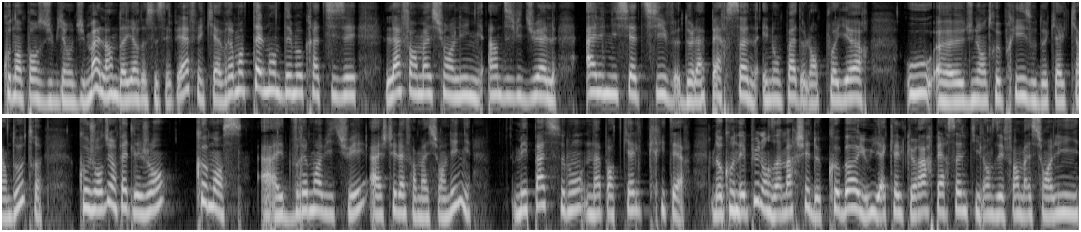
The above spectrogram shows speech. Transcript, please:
qu'on en pense du bien ou du mal hein, d'ailleurs de ce CPF, mais qui a vraiment tellement démocratisé la formation en ligne individuelle à l'initiative de la personne et non pas de l'employeur ou euh, d'une entreprise ou de quelqu'un d'autre, qu'aujourd'hui en fait les gens commencent à être vraiment habitués à acheter la formation en ligne mais pas selon n'importe quel critère. Donc on n'est plus dans un marché de cow-boy où il y a quelques rares personnes qui lancent des formations en ligne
